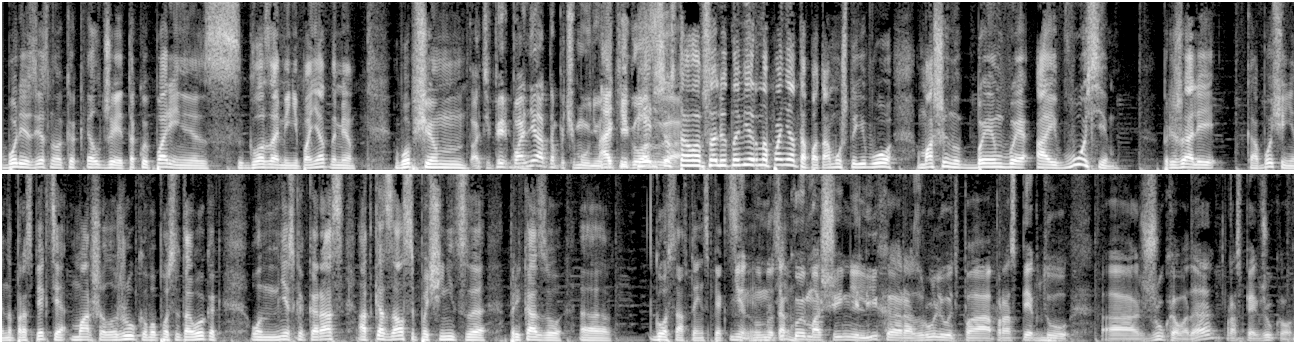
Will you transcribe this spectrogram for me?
более известного как LJ. Такой парень с глазами непонятными. В общем... А теперь понятно, почему у него а такие глаза. А теперь все стало абсолютно верно понятно, потому что его машину BMW i8 прижали к обочине на проспекте маршала Жукова после того, как он несколько раз отказался подчиниться приказу э, госавтоинспекции. Нет, ну на такой машине лихо разруливать по проспекту э, Жукова, да? Проспект Жукова.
